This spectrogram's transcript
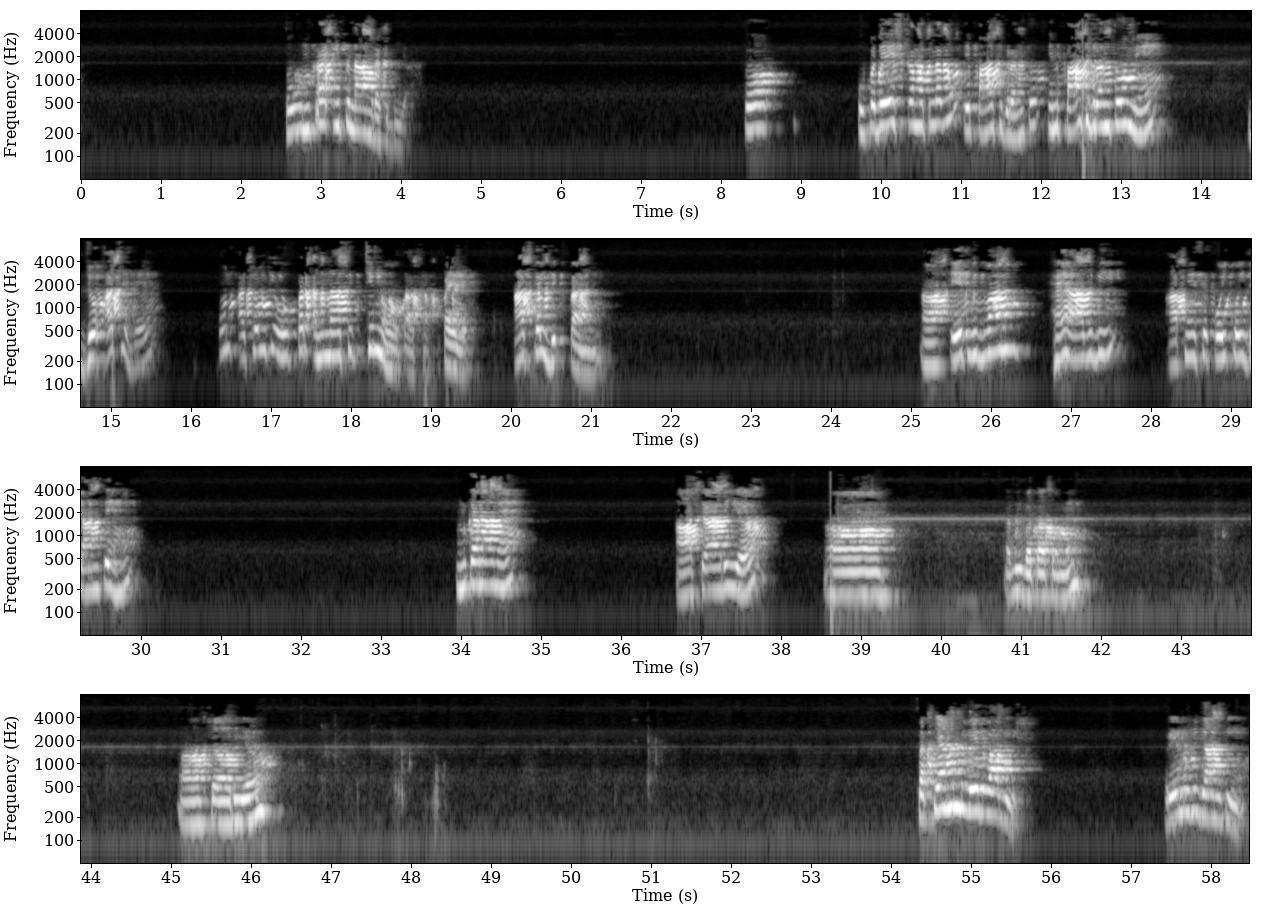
तो उनका इत नाम रख दिया। तो उपदेश का मतलब ये पाँच ग्रंथ इन पाँच ग्रंथों में जो अच है उन अचों के ऊपर अनुनासिक चिन्ह होता था पहले। आजकल दिखता नहीं। आ, एक विद्वान है आज भी आप में से कोई कोई जानते हैं। उनका नाम है आचार्य अभी बताता हूँ मैं आचार्य सत्यानंद वेदवागीश रेणु भी जानती हैं।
